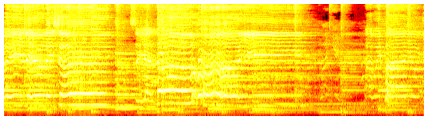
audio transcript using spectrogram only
为了理想，谁人都可以，哪会怕有一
